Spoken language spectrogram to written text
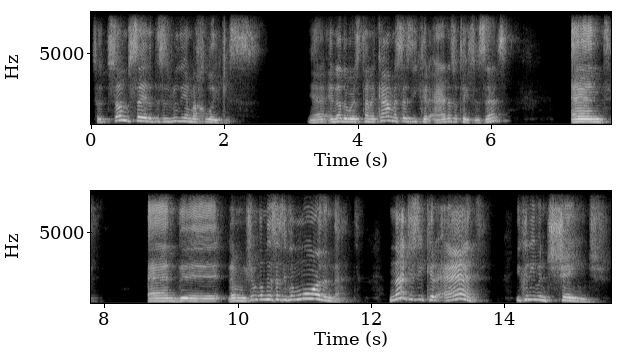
So some say that this is really a machloikis. Yeah. In other words, Tanakama says you could add. That's what Tesa says, and and Rav Shimon Gamliel says even more than that. Not just you could add, you could even change.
